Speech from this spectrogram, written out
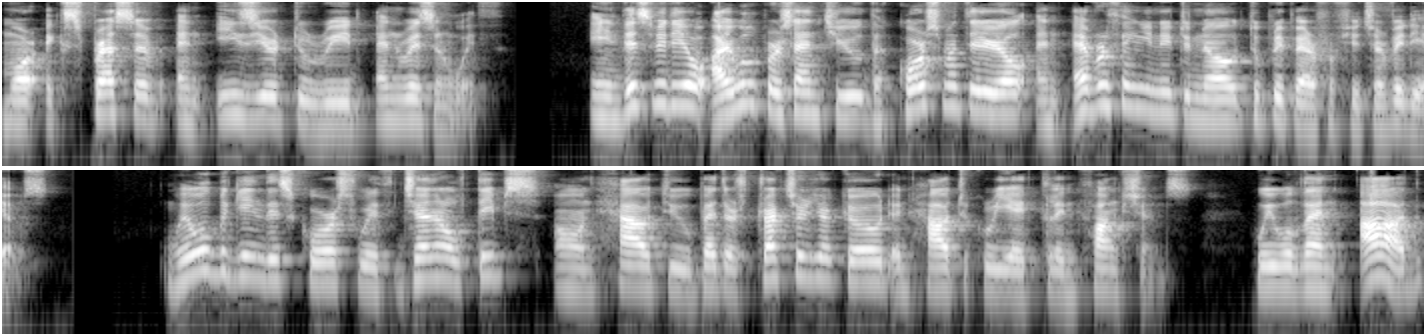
more expressive and easier to read and reason with. In this video, I will present you the course material and everything you need to know to prepare for future videos. We will begin this course with general tips on how to better structure your code and how to create clean functions. We will then add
